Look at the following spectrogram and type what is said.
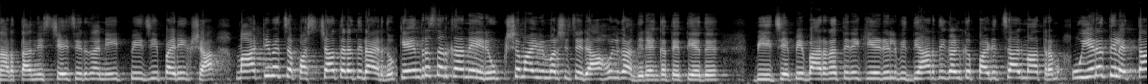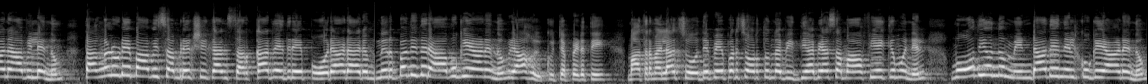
നടത്താൻ നിശ്ചയിച്ചിരുന്ന നീറ്റ് പി ജി പരീക്ഷ മാറ്റിവെച്ച പശ്ചാത്തലത്തിലായിരുന്നു കേന്ദ്ര സർക്കാരിനെ രൂക്ഷമായി വിമർശിച്ച് രാഹുൽ ഗാന്ധി രംഗത്തെത്തിയത്. ബി ജെ പി ഭരണത്തിന് കീഴിൽ വിദ്യാർത്ഥികൾക്ക് പഠിച്ചാൽ മാത്രം ഉയരത്തിൽ എത്താനാവില്ലെന്നും തങ്ങളുടെ ഭാവി സംരക്ഷിക്കാൻ സർക്കാരിനെതിരെ പോരാടാനും നിർബന്ധിതരാവുകയാണെന്നും രാഹുൽ കുറ്റപ്പെടുത്തി. മാത്രമല്ല ചോദ്യപേപ്പർ ചോർത്തുന്ന വിദ്യാഭ്യാസ മാഫിയയ്ക്ക് മുന്നിൽ മോദിയൊന്നും മിണ്ടാതെ നിൽക്കുകയാണെന്നും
